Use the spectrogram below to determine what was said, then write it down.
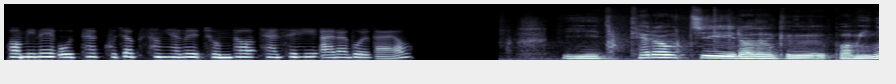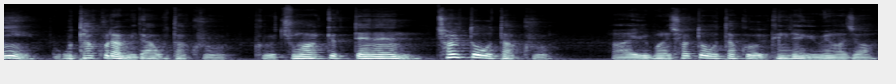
범인의 오타쿠적 성향을 좀 더 자세히 알아볼까요? 이 테라우치라는 그 범인이 오타쿠랍니다. 오타쿠. 그 중학교 때는 철도 오타쿠, 아, 일본의 철도 오타쿠 굉장히 유명하죠.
